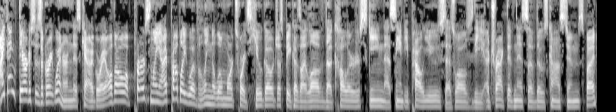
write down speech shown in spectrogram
I think the artist is a great winner in this category, although personally, I probably would have leaned a little more towards Hugo just because I love the color scheme that Sandy Powell used, as well as the attractiveness of those costumes. But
